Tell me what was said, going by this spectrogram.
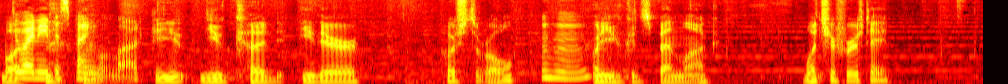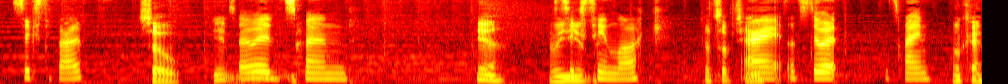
what? do I need to spend luck? You you could either push the roll Mm-hmm. or you could spend luck. What's your first aid? 65. So, yeah, So I'd spend Yeah. I mean, you- 16 luck. that's up to All you. All right, let's do it. It's fine. Okay.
